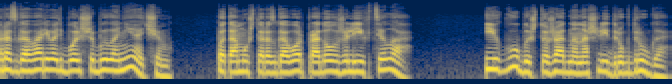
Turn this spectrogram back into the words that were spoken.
Разговаривать больше было не о чем, потому что разговор продолжили их тела. Их губы, что жадно нашли друг друга.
